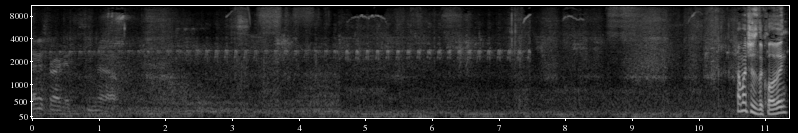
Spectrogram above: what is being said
Tennis rackets, no. How much is the clothing?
